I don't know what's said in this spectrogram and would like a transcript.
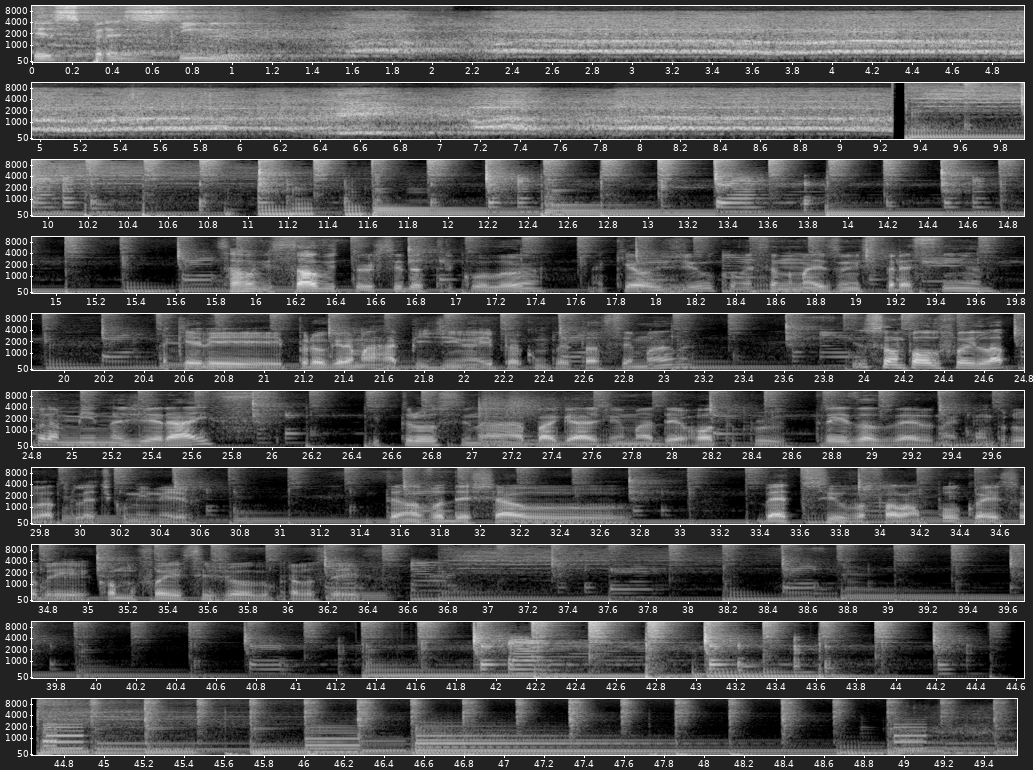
Expressinho. Salve, salve torcida tricolor. Aqui é o Gil, começando mais um Expressinho, aquele programa rapidinho aí para completar a semana. E o São Paulo foi lá para Minas Gerais e trouxe na bagagem uma derrota por 3 a 0, né, contra o Atlético Mineiro. Então eu vou deixar o Beto Silva falar um pouco aí sobre como foi esse jogo para vocês.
